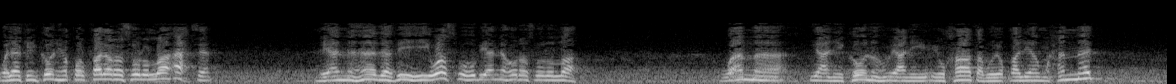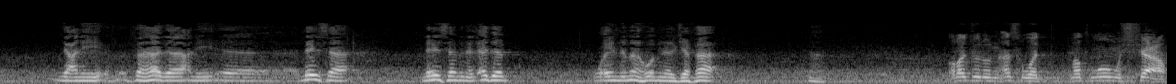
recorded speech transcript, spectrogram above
ولكن كونه يقول قال رسول الله أحسن لأن هذا فيه وصفه بأنه رسول الله. وأما يعني كونه يعني يخاطب ويقال يا محمد يعني فهذا يعني آه، ليس ليس من الأدب وإنما هو من الجفاء. نعم. رجل أسود مطموم الشعر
